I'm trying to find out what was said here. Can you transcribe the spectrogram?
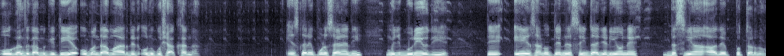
ਉਹ ਗਲਤ ਕੰਮ ਕੀਤੀ ਹੈ ਉਹ ਬੰਦਾ ਮਾਰ ਦੇ ਉਹਨੂੰ ਕੁਛ ਆਖਣ ਨਾ। ਇਸ ਕਰਕੇ ਪੁਲਿਸ ਵਾਲਿਆਂ ਦੀ ਮਜਬੂਰੀ ਹੁੰਦੀ ਹੈ ਤੇ ਇਹ ਸਾਨੂੰ ਤਿੰਨ ਸਹੀਤਾ ਜਿਹੜੀਆਂ ਉਹਨੇ ਦਸੀਆਂ ਆਦੇ ਪੁੱਤਰ ਨੂੰ।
